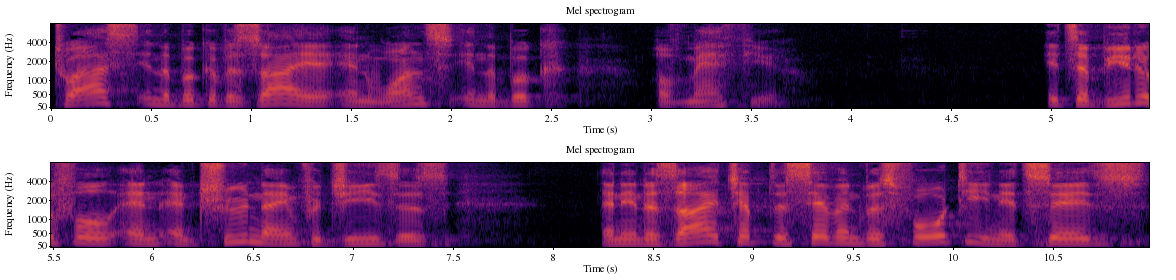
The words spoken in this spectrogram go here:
twice in the book of Isaiah and once in the book of Matthew. It's a beautiful and, and true name for Jesus. And in Isaiah chapter 7, verse 14, it says,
